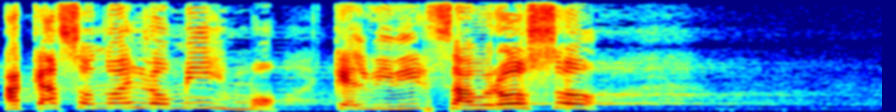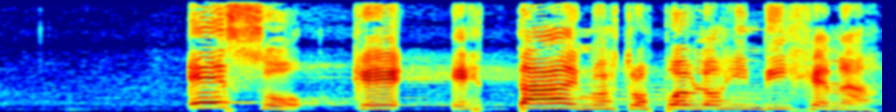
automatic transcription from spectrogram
¿Acaso no es lo mismo que el vivir sabroso eso que está en nuestros pueblos indígenas,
